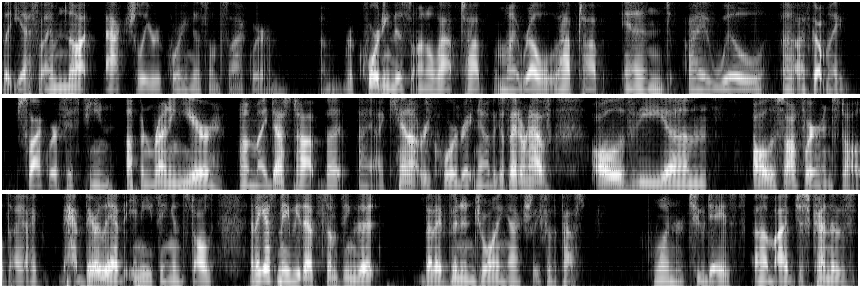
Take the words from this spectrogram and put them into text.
But yes, I am not actually recording this on Slackware. I'm, I'm recording this on a laptop, my RHEL laptop, and I will. Uh, I've got my Slackware 15 up and running here on my desktop, but I, I cannot record right now because I don't have all of the um, all the software installed. I, I barely have anything installed, and I guess maybe that's something that that I've been enjoying actually for the past one or two days. Um, I've just kind of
